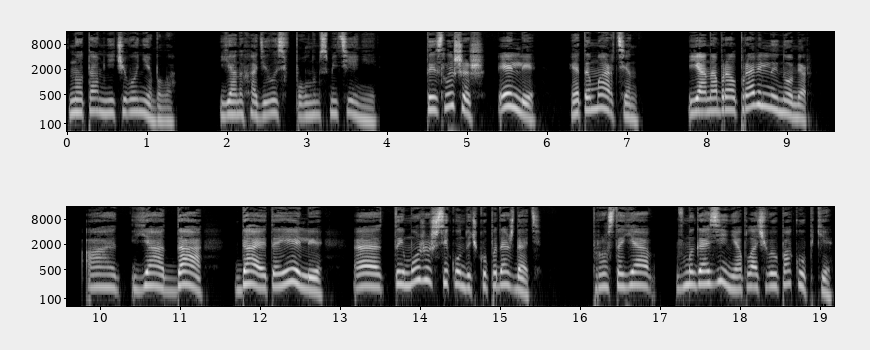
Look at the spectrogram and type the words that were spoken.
но там ничего не было. Я находилась в полном смятении. «Ты слышишь, Элли? Это Мартин. Я набрал правильный номер?» «А я... да, да, это Элли. Э, ты можешь секундочку подождать? Просто я в магазине оплачиваю покупки».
